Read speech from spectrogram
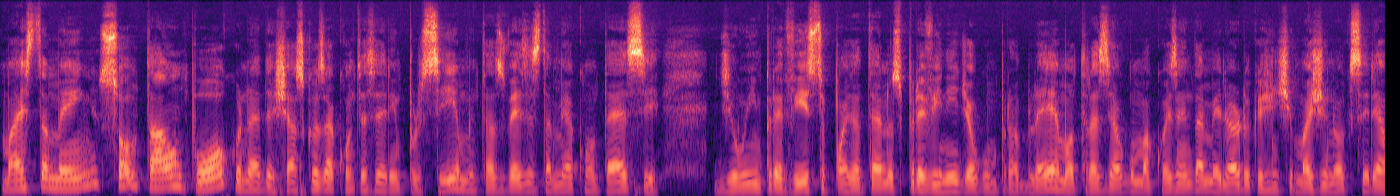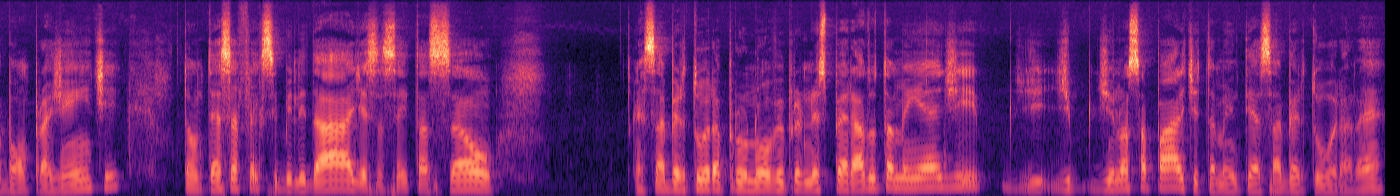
mas também soltar um pouco, né? Deixar as coisas acontecerem por si. Muitas vezes também acontece de um imprevisto, pode até nos prevenir de algum problema ou trazer alguma coisa ainda melhor do que a gente imaginou que seria bom para gente. Então, ter essa flexibilidade, essa aceitação, essa abertura para o novo e para o inesperado também é de, de, de, de, nossa parte também ter essa abertura, né?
